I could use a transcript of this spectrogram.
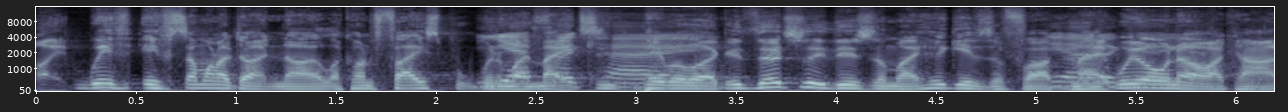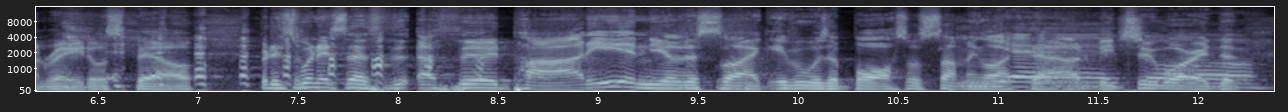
I, with if someone I don't know, like on Facebook, when Yes, my mates and people are like, "It's actually this," I'm like, "Who gives a fuck, Yeah, mate? We all know. I can't read or spell." but it's when it's a, th- a third party, and you're just like, if it was a boss or something like that, I'd be Yeah, too worried that sure.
